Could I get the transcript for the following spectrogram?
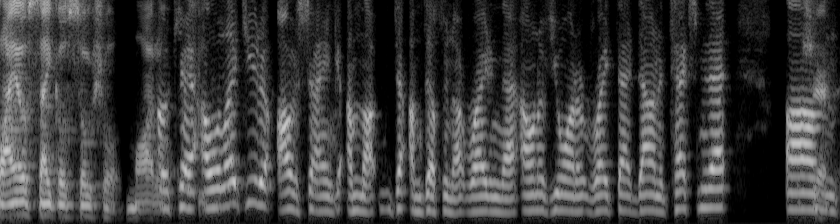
biopsychosocial model. Okay, I would like you to obviously I, am not I'm definitely not writing that. I don't know if you want to write that down and text me that. Um, sure.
